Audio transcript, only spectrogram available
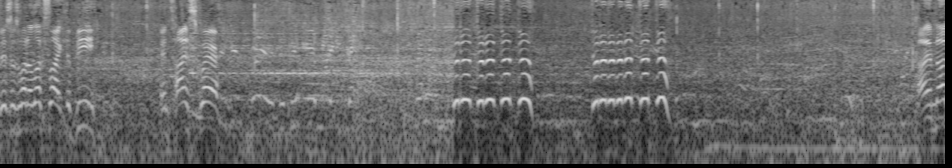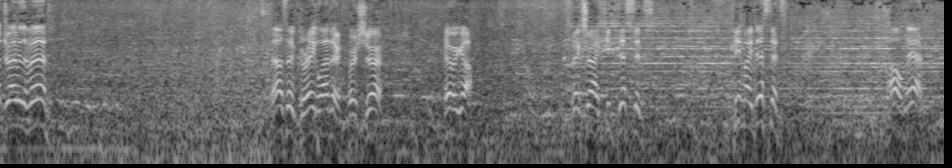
this is what it looks like to be in Times Square. I am not driving the van. That's a great weather for sure. Here we go. Make sure I keep distance. Keep my distance. Oh man.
